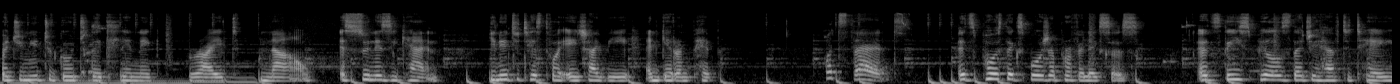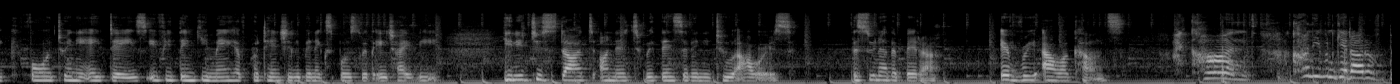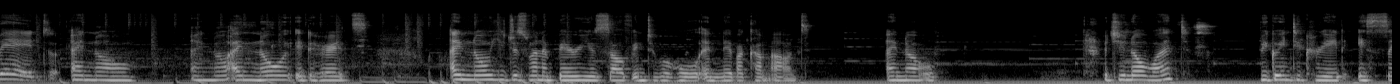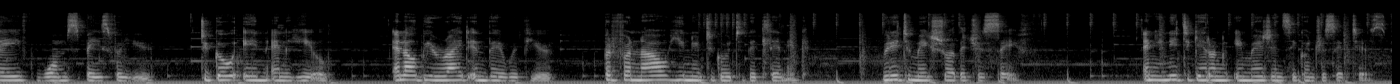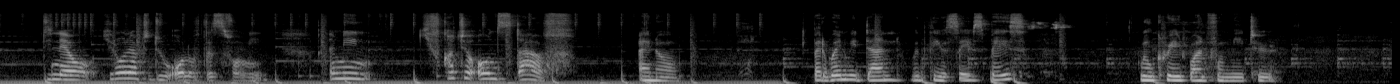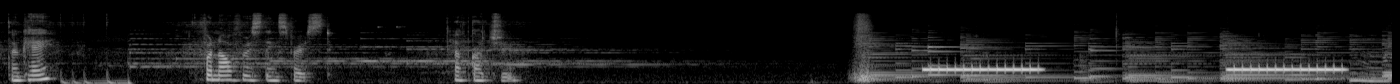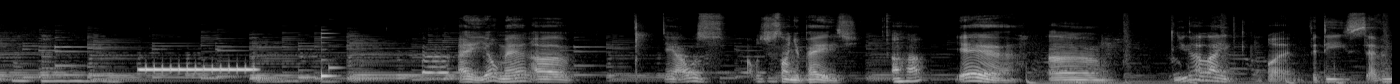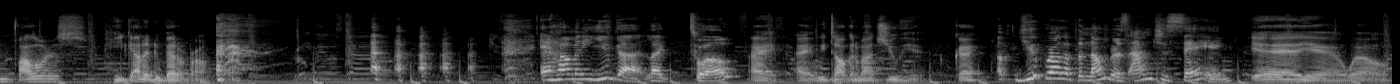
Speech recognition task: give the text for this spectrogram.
but you need to go to the clinic right now, as soon as you can. You need to test for HIV and get on PEP. What's that? It's post exposure prophylaxis. It's these pills that you have to take for 28 days if you think you may have potentially been exposed with HIV. You need to start on it within 72 hours. The sooner the better. Every hour counts. I can't. I can't even get out of bed. I know. I know. I know it hurts. I know you just want to bury yourself into a hole and never come out. I know. But you know what? We're going to create a safe, warm space for you to go in and heal. And I'll be right in there with you. But for now, you need to go to the clinic. We need to make sure that you're safe. And you need to get on emergency contraceptives. Dineo, you don't have to do all of this for me. I mean, you've got your own stuff. I know. But when we're done with your safe space, we'll create one for me too. Okay? For now, first things first. I've got you. Hey, yo, man. Uh, yeah, I was I was just on your page. Uh huh. Yeah. Um, you got like what, 57 followers? You gotta do better, bro. And how many you got? Like 12? hey, hey, we talking about you here, okay? Uh, You brought up the numbers. I'm just saying. Yeah, yeah. Well,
